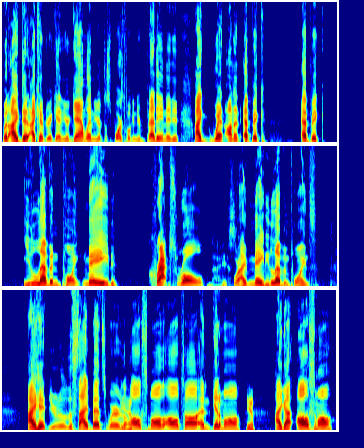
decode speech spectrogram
but I did I kept drinking. And you're gambling, you're at the sports book, and you're betting, and you, I went on an epic, epic, eleven point made craps roll Nice. where I made 11 points. I hit you know the side bets where the all small, the all tall, and get them all. Yep. I got all small,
